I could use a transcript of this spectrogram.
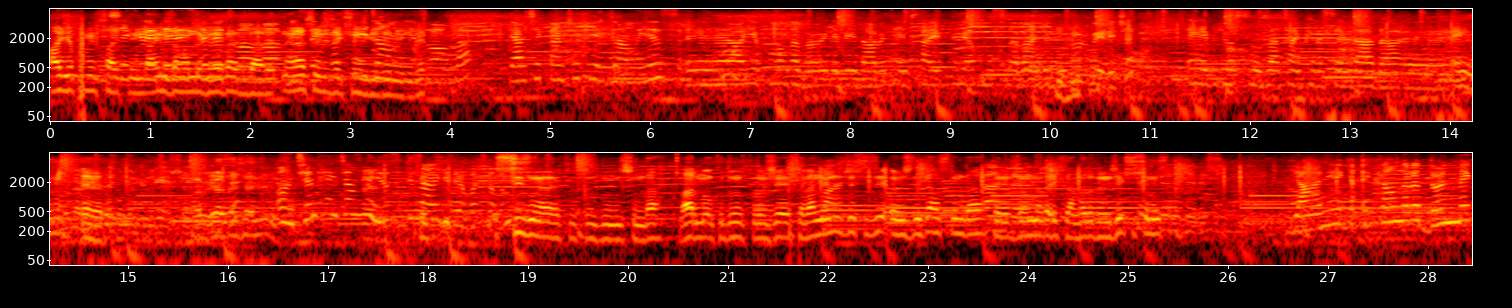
Ay Yapım ev sahipliğinde aynı zamanda Evet, vallahi idaret. Neler biz de söyleyeceksiniz geceyle ilgili? valla. Gerçekten çok heyecanlıyız. Ee, Ay Yapım'ın da böyle bir davet ev sahipliği yapması da bence gurur verici. Ee, biliyorsunuz zaten Kara Sevda da e, mi? Evet. Onun için heyecanlıyız. Güzel gidiyor bakalım. Siz neler yapıyorsunuz bunun dışında? Var mı okuduğunuz proje? Sevenleriniz de sizi özledi aslında. Ben de. Televizyonlara, ekranlara dönecek misiniz? Teşekkür ederiz. Yani ya ekranlara dönmek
